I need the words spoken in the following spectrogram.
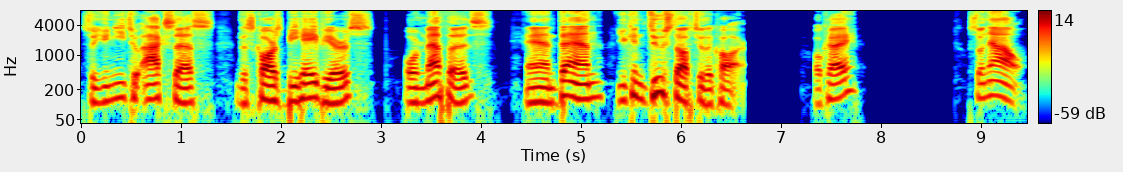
So you need to access this car's behaviors or methods and then you can do stuff to the car. Okay? So now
